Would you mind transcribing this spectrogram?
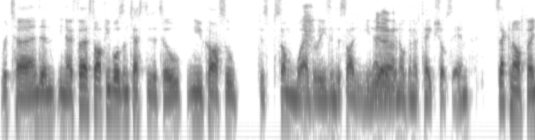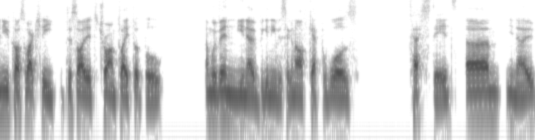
returned, and you know, first half he wasn't tested at all. Newcastle, for some whatever reason, decided you know yeah. we're not going to take shots at him. Second half, though, Newcastle actually decided to try and play football, and within you know beginning of the second half, Kepa was tested. Um, you know,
